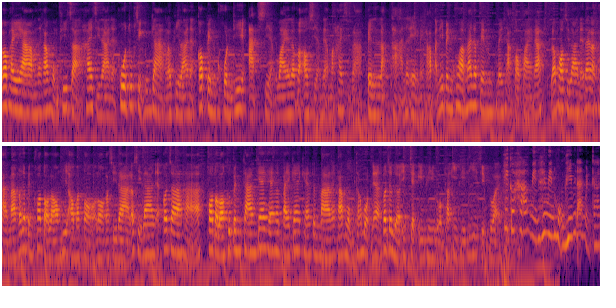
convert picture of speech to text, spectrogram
ก็พยายามนะครับผมที่จะให้ศิลาเนี่ยพูดทุกสิ่งทุกอย่างแล้วพีระเนี่ยก็เป็นคนที่อัดเสียงไว้แล้วก็เอาเสียงเนี่ยมาให้ศิลาเป็นหลักฐานนั่นเองนะครับ อันนี้เป็นความน่าจะเป็นในฉากต่อไปนะ แล้วพอศิลาเนี่ยได้หลักฐานมาก็จะเป็นข้อต่อรองที่เอามาต่อรองกับศิลา แล้วศิลาเนี่ยก็จะหาข้อต่อรองคือเป็นการแก้แค้นกันไปแก้แค้นกันมานะครับผมทั้งหมดเนี่ยก็จะเหลืออีก 7 EP รวมทั้ง EP ที่ 20 ด้วย พี่ก็ห้ามมินให้มินห่วงพี่ไม่ได้เหมือนกัน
